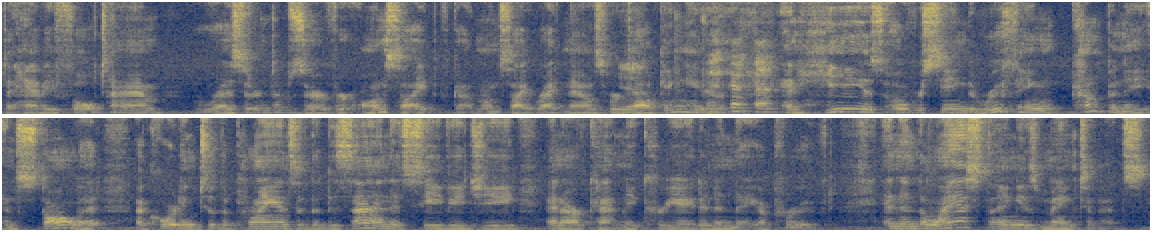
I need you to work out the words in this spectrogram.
to have a full time resident observer on site. We've got him on site right now as we're yeah. talking here. and he is overseeing the roofing company install it according to the plans and the design that CVG and our company created and they approved. And then the last thing is maintenance.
